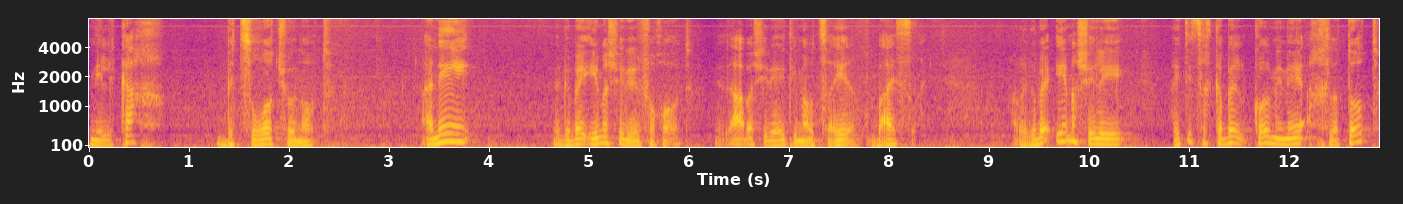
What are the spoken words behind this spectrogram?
נלקח בצורות שונות. אני, לגבי אימא שלי לפחות, אבא שלי הייתי מאוד צעיר, 14, אבל לגבי אימא שלי הייתי צריך לקבל כל מיני החלטות,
